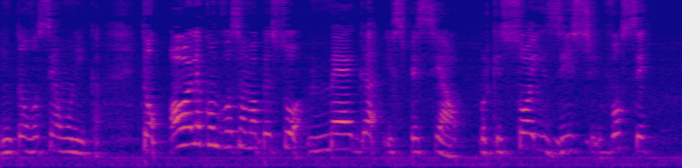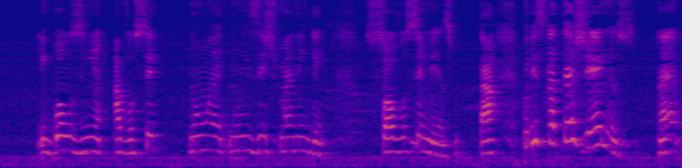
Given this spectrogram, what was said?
Então você é única. Então, olha como você é uma pessoa mega especial, porque só existe você. Igualzinha a você, não é, não existe mais ninguém. Só você mesmo, tá? Por isso que até gêmeos né?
